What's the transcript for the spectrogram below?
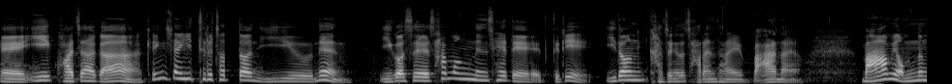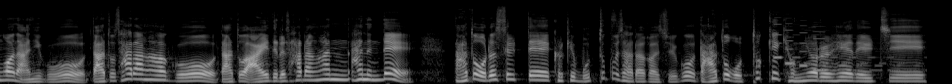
에, 이 과자가 굉장히 히트를 쳤던 이유는 이것을 사 먹는 세대들이 이런 가정에서 자란 사람이 많아요. 마음이 없는 건 아니고 나도 사랑하고 나도 아이들을 사랑하는데 나도 어렸을 때 그렇게 못 듣고 자라가지고 나도 어떻게 격려를 해야 될지를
